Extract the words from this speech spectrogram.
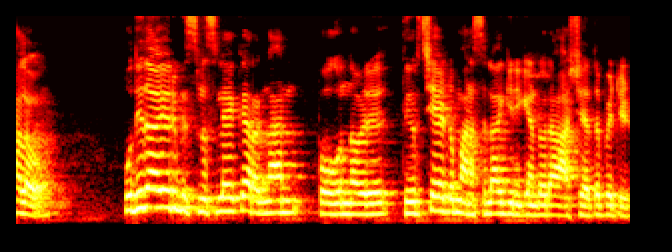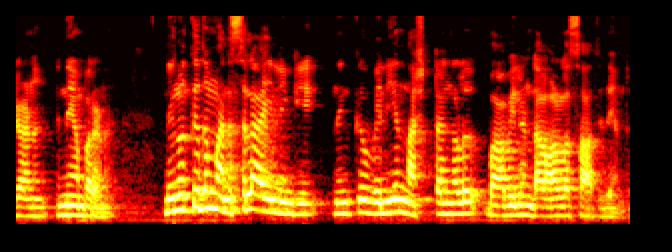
ഹലോ. പുതിയതായ ഒരു ബിസിനസ്സിലേക്ക് ഇറങ്ങാൻ പോകുന്നവർ തീർച്ചയായിട്ടും മനസ്സിലാക്കിയിരിക്കേണ്ട ഒരു ആശയത്തെ പറ്റിയിട്ടാണ് ഇന്ന് ഞാൻ പറയുന്നത് നിങ്ങൾക്കിത് മനസ്സിലായില്ലെങ്കിൽ നിങ്ങൾക്ക് വലിയ നഷ്ടങ്ങൾ ഭാവിയിൽ ഉണ്ടാകാനുള്ള സാധ്യതയുണ്ട്.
